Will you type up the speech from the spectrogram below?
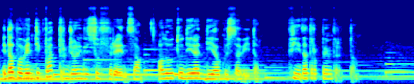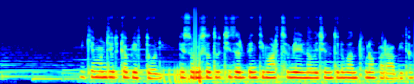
e dopo 24 giorni di sofferenza ho dovuto dire addio a questa vita, finita troppo in fretta. Mi chiamo Angelica Piertoli e sono stata uccisa il 20 marzo 1991 a Parabita,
